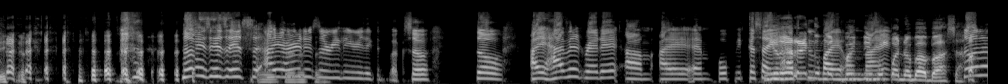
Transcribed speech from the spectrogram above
eh. no? It's it's, it's I heard it's a really really good book. So so I haven't read it. Um, I am hoping because I have to buy mo, hindi mo online. pa nababasa. No, no,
